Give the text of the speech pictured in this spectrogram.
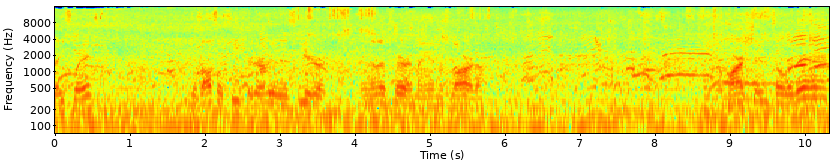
Raceway. It was also featured earlier this year in another fair in Miami, Florida. The Martians over there.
